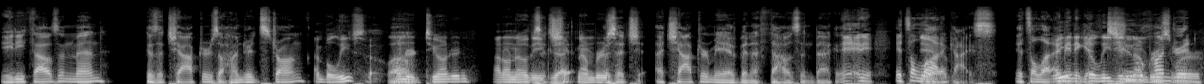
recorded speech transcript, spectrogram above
80,000 men? Because a chapter's 100 strong. I believe so. Wow. 100, 200? I don't know the exact cha- numbers. A, ch- a chapter may have been a thousand back. It's a lot Yeah. of guys. It's a lot. I mean, again, the legion numbers 200 were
